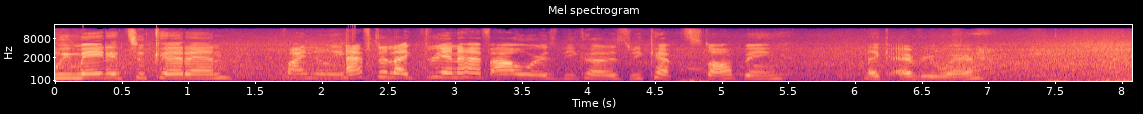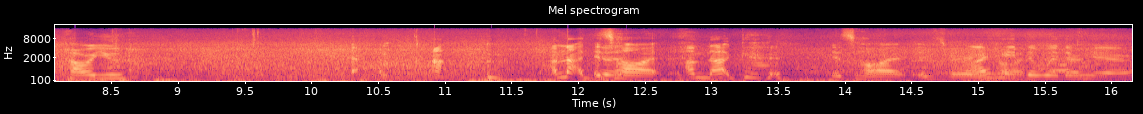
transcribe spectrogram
We made it to Keren Finally. after like three and a half hours because we kept stopping like everywhere. How are you? I'm not good. It's hot. I'm not good. It's hot. It's very I hot. hate the weather here.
